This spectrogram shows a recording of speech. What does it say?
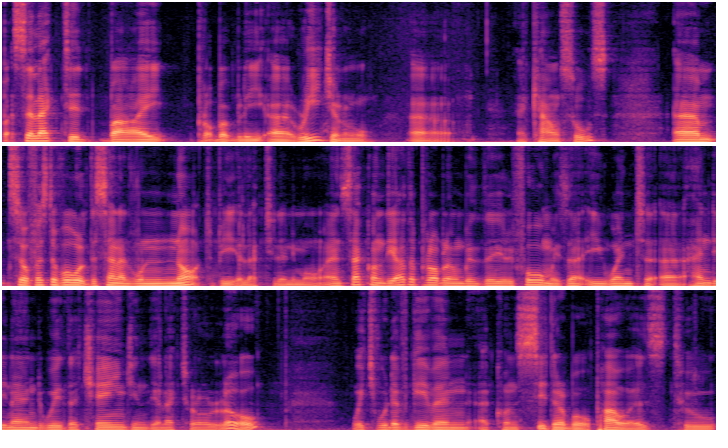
but selected by probably uh, regional uh councils um, so first of all, the Senate will not be elected anymore, and second, the other problem with the reform is that it went uh, hand in hand with a change in the electoral law, which would have given uh, considerable powers to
